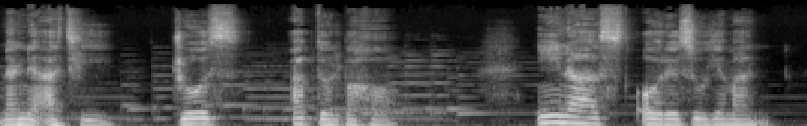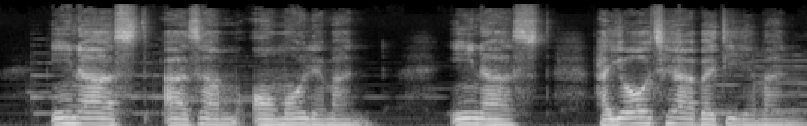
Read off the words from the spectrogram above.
نه نعتی جز عبدالبها. این است آرزوی من این است اعظم آمال من این است حیات ابدی من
